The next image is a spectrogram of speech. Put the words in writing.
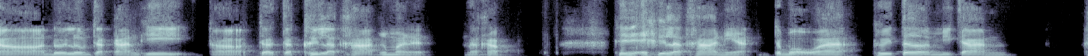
อ่าโดยเริ่มจากการที่อ่าจะจะขึ้นราคาขึ้นมาเนี่ยนะครับ ทีนี้ไอ้ขึ้นราคาเนี่ย จะบอกว่า Twitter มีการไอ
